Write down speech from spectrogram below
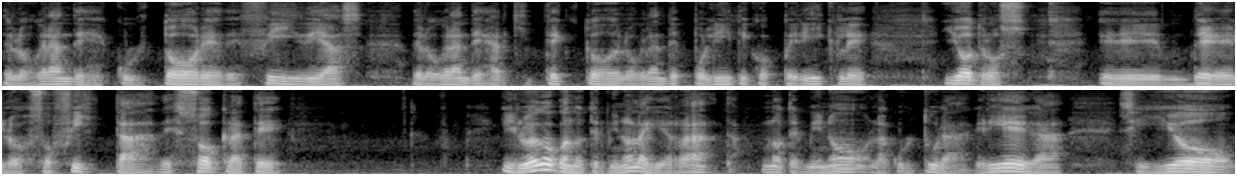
de los grandes escultores, de Fidias, de los grandes arquitectos, de los grandes políticos, Pericles y otros, eh, de los sofistas, de Sócrates. Y luego cuando terminó la guerra, no terminó la cultura griega, siguió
